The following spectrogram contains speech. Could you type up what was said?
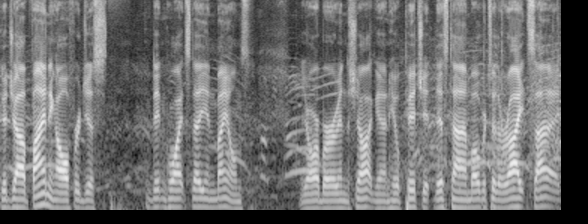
good job finding Alford, just didn't quite stay in bounds. Yarborough in the shotgun. He'll pitch it this time over to the right side.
